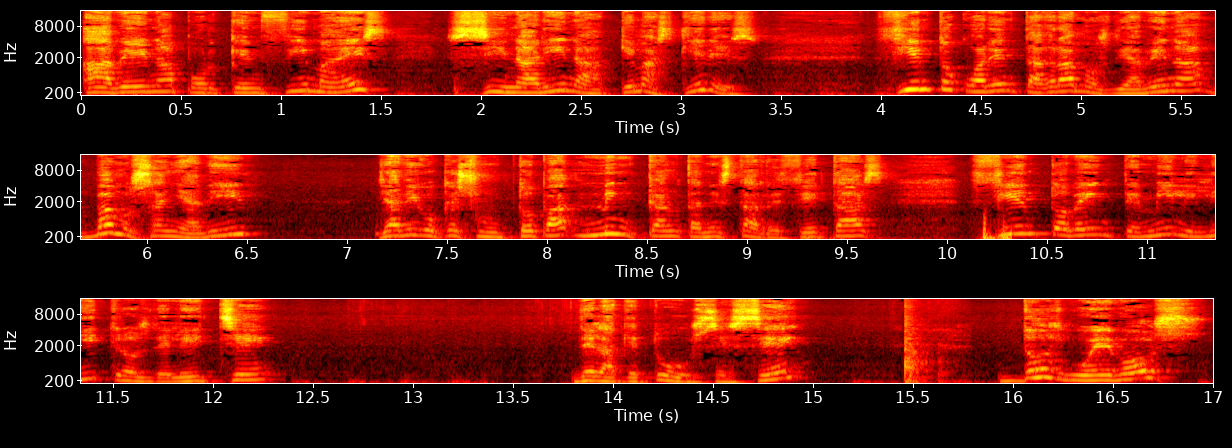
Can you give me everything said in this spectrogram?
avena porque encima es sin harina. ¿Qué más quieres? 140 gramos de avena. Vamos a añadir ya digo que es un topa, me encantan estas recetas. 120 mililitros de leche, de la que tú uses, ¿eh? Dos huevos.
